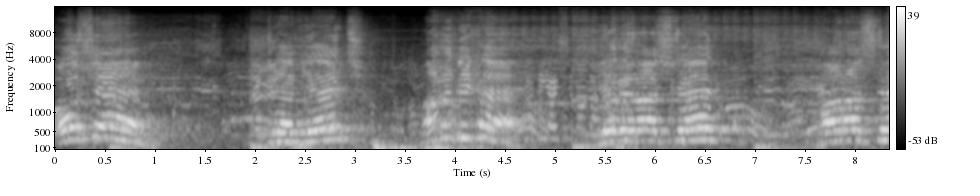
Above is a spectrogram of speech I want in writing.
osiem, dziewięć, mamy dychę, jedenaście, dwanaście,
